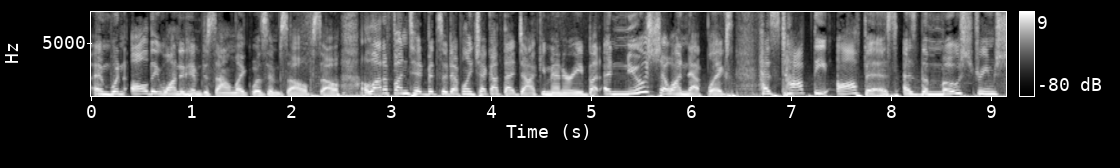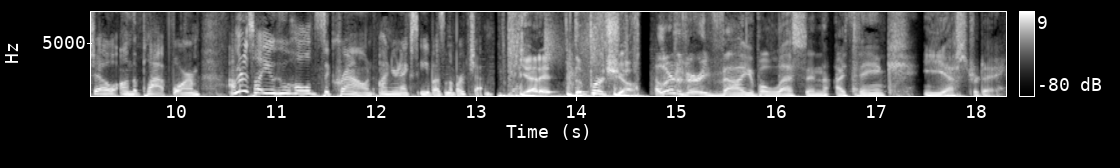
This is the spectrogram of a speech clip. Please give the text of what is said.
and when all they wanted him to sound like was himself. So a lot of fun tidbits. So definitely check out that documentary. But a new show on Netflix has topped The Office as the most streamed show on the platform. I'm going to tell you who holds the crown on your next eBuzz on the Burt Show. Get it? The Burt Show. I learned a very valuable lesson. I think yesterday.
